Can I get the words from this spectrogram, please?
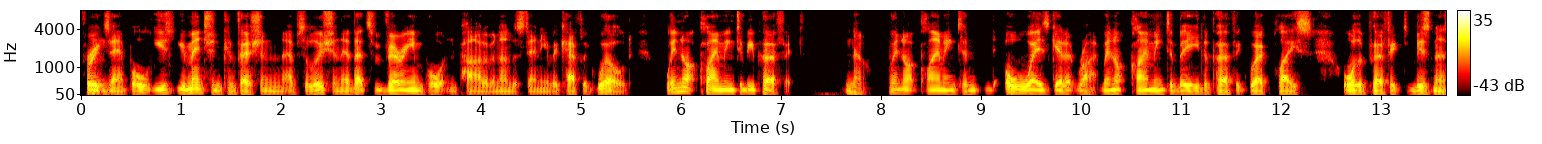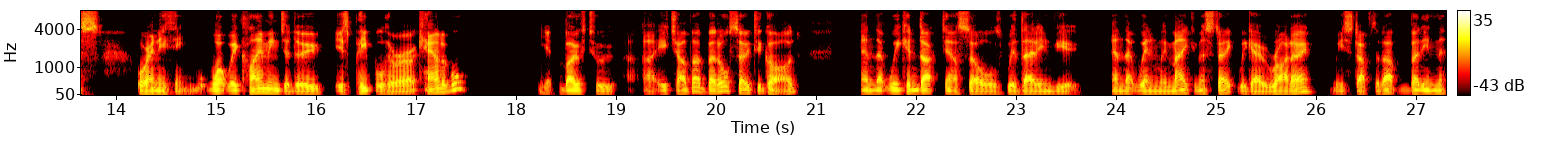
for mm. example, you, you mentioned confession absolution there. That's a very important part of an understanding of a Catholic world. We're not claiming to be perfect. No. We're not claiming to always get it right. We're not claiming to be the perfect workplace or the perfect business or anything. What we're claiming to do is people who are accountable, yep. both to uh, each other, but also to God, and that we conduct ourselves with that in view and that when we make a mistake, we go, righto, we stuffed it up. But in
